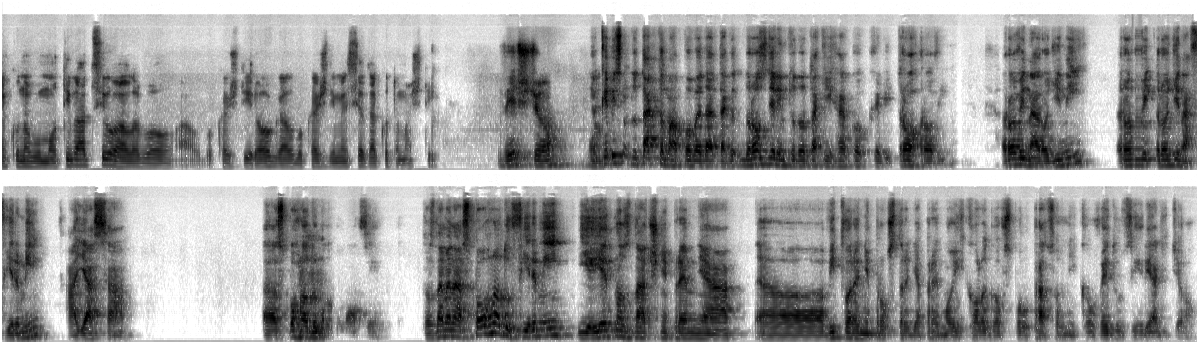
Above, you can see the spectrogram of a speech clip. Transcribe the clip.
nejakú novú motiváciu, alebo, alebo každý rok, alebo každý mesiac, ako to máš ty? Vieš čo, keby som to takto mal povedať, tak rozdelím to do takých ako keby troch rovín. Rovina rodiny, rovi, rodina firmy a ja sám. E, z pohľadu mm-hmm. motivácie. To znamená, z pohľadu firmy je jednoznačne pre mňa uh, vytvorenie prostredia pre mojich kolegov, spolupracovníkov, vedúcich riaditeľov.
